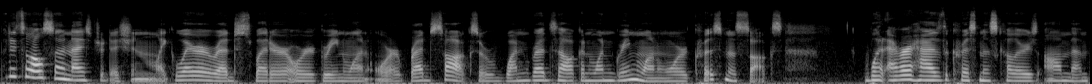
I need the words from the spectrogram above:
but it's also a nice tradition. Like wear a red sweater or a green one, or red socks, or one red sock and one green one, or Christmas socks. Whatever has the Christmas colors on them,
